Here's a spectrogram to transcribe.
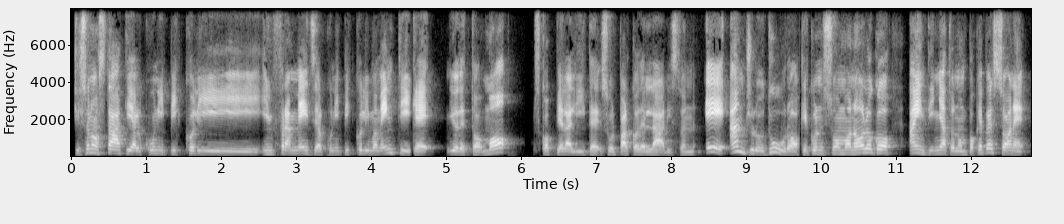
ci sono stati alcuni piccoli inframmezzi, alcuni piccoli momenti che io ho detto, mo scoppia la lite sul palco dell'Ariston. E Angelo Duro, che con il suo monologo ha indignato non poche persone,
